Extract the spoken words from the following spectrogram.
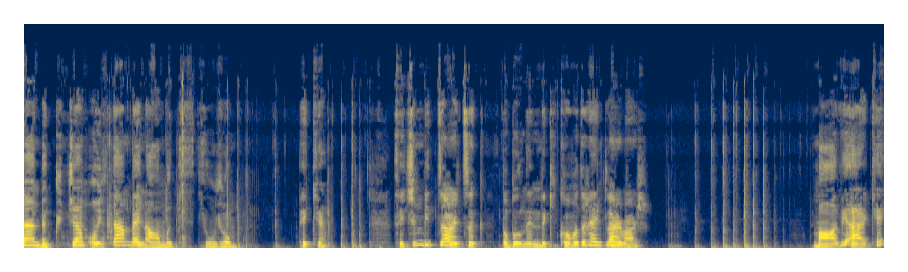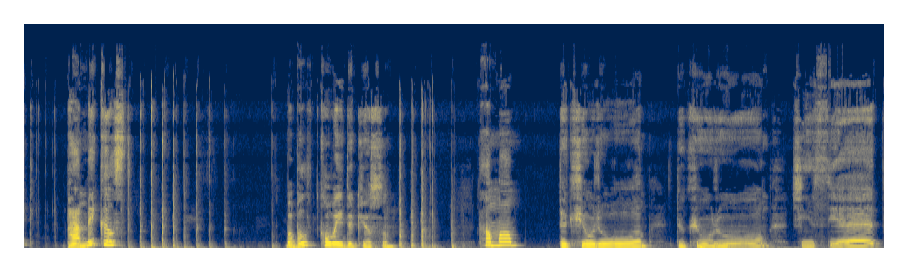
Ben dökeceğim. O yüzden ben almak istiyorum. Peki. Seçim bitti artık. Bubble'ın elindeki kovada renkler var. Mavi erkek, pembe kız. Bubble kovayı döküyorsun. Tamam. Döküyorum. Döküyorum. Cinsiyet.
